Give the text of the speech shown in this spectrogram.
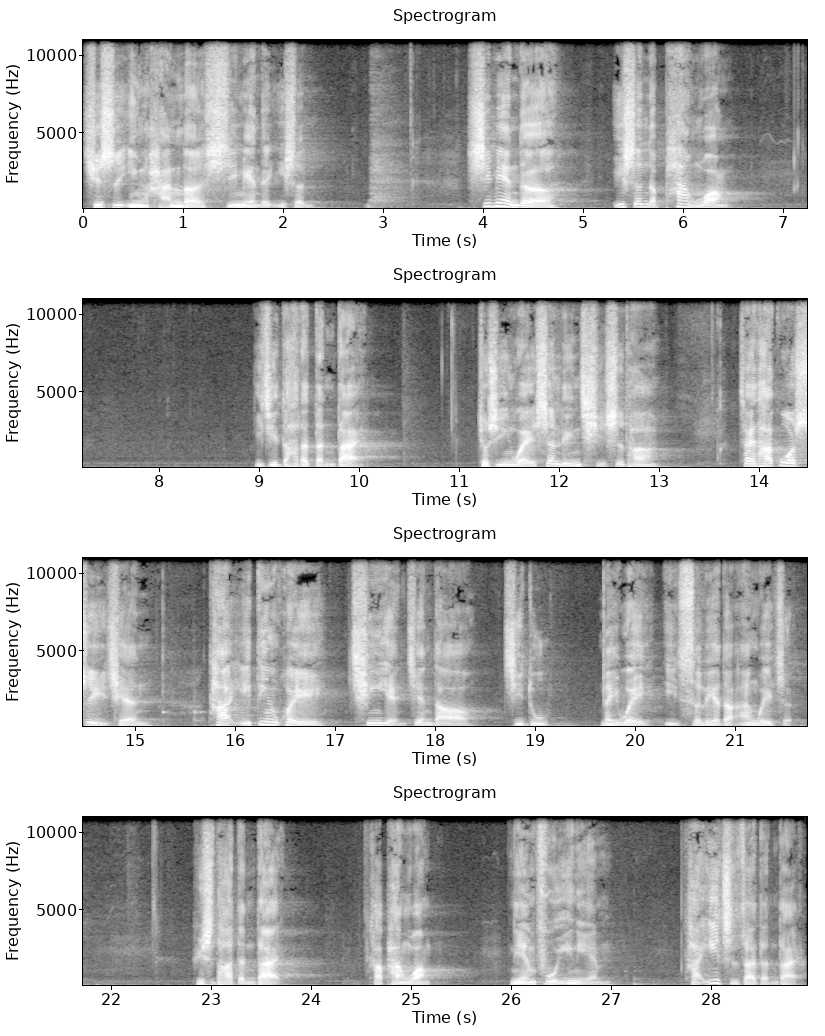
其实隐含了西面的一生，西面的一生的盼望，以及他的等待，就是因为圣灵启示他，在他过世以前，他一定会亲眼见到基督那位以色列的安慰者。于是他等待，他盼望，年复一年，他一直在等待。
